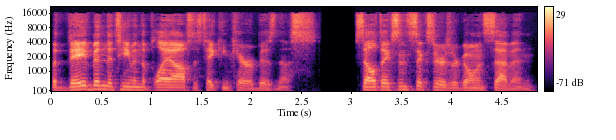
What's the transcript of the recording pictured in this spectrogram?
but they've been the team in the playoffs that's taking care of business. Celtics and Sixers are going seven.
